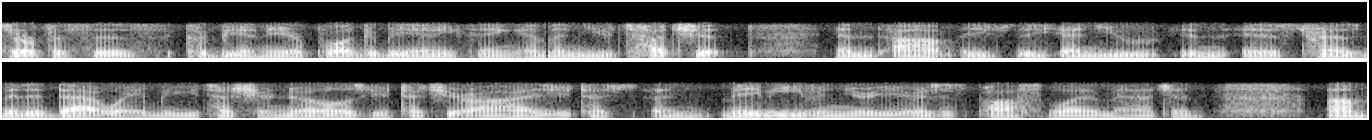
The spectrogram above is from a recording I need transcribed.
surfaces. It could be an earplug, it could be anything, and then you touch it, and um, and you and it's transmitted that way. Maybe you touch your nose, you touch your eyes, you touch, and maybe even your ears. It's possible, I imagine. Um,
